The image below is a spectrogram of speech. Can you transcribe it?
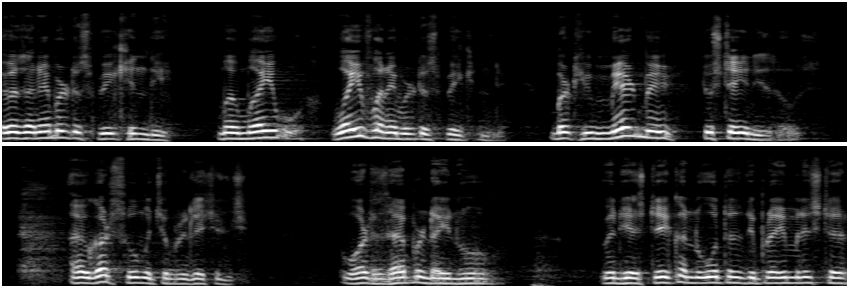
I was unable to speak Hindi. My, my wife unable to speak Hindi. But he made me to stay in his house. I have got so much of relationship. What has happened, I know. When he has taken oath as the Prime Minister,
